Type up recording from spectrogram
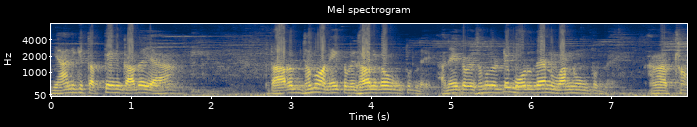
జ్ఞానికి తప్పేం కాదయ్యా. ప్రారంధము అనేక విధాలుగా ఉంటుంది. అనేక విధములు అంటే మోర్ దాన్ వన్ ఉంటుంది అని అర్థం.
